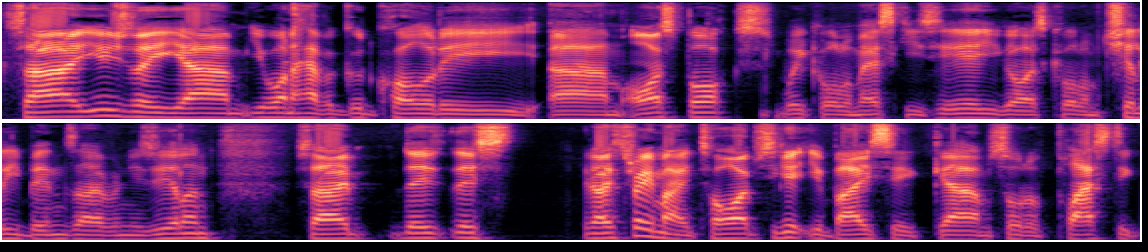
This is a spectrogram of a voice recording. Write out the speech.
So usually um, you want to have a good quality um, ice box. We call them eskies here. You guys call them chili bins over in New Zealand. So there's, there's you know three main types. You get your basic um, sort of plastic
